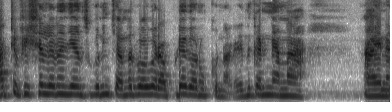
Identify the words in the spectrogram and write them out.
ఆర్టిఫిషియల్ ఇంటెలిజెన్స్ గురించి చంద్రబాబు గారు అప్పుడే కనుక్కున్నారు. ఎందుకంటే నిన్న ఆయన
